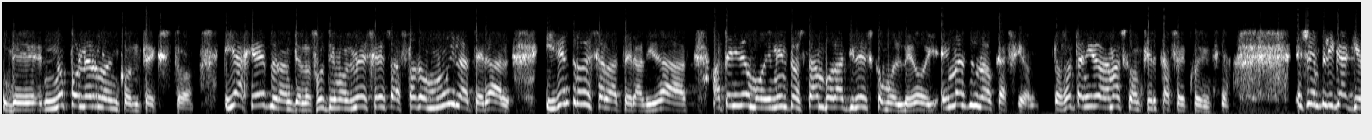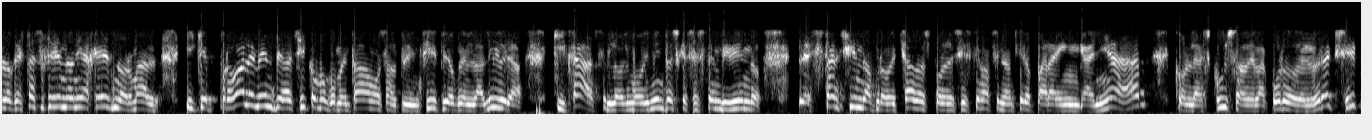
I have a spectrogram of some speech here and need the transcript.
de no ponerlo en contexto. IAG durante los últimos meses ha estado muy lateral y dentro de esa lateralidad ha tenido movimientos tan volátiles como el de hoy, en más de una ocasión. Los ha tenido además con cierta frecuencia. Eso implica que lo que está sucediendo en IAG es normal y que probablemente, así como comentábamos al principio, que en la libra quizás los movimientos que se estén viviendo están siendo aprovechados por el sistema financiero para engañar con la excusa del acuerdo del Brexit,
